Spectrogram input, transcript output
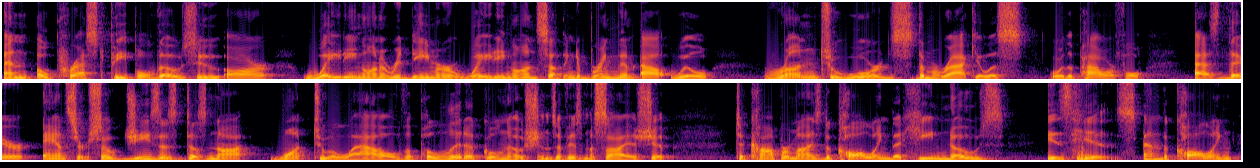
and oppressed people, those who are waiting on a redeemer or waiting on something to bring them out, will run towards the miraculous or the powerful as their answer. So Jesus does not want to allow the political notions of his messiahship to compromise the calling that he knows is his. And the calling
